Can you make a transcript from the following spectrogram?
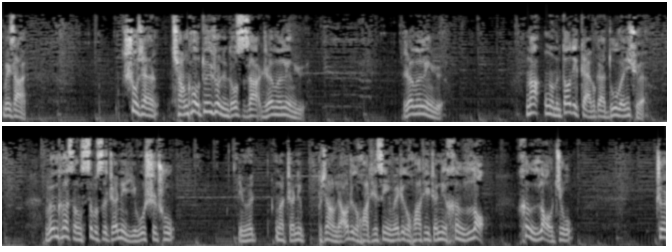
为啥？首先，枪口对准的都是啥？人文领域。人文领域。那我们到底该不该读文学？文科生是不是真的一无是处？因为我真的不想聊这个话题，是因为这个话题真的很老。很老旧，这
